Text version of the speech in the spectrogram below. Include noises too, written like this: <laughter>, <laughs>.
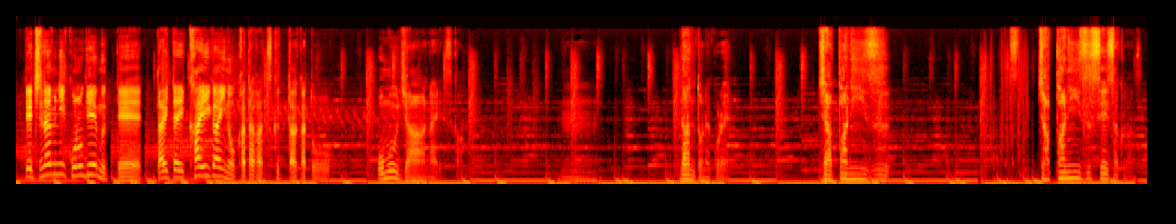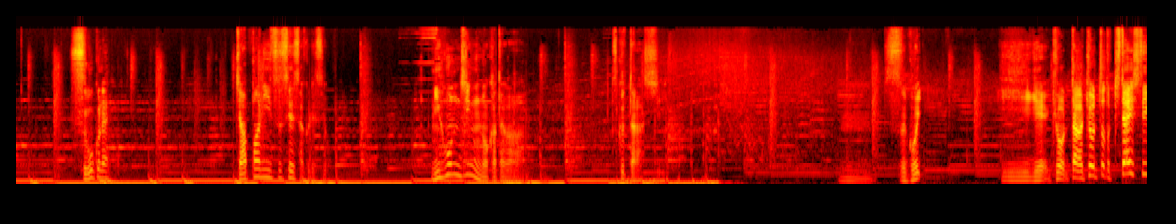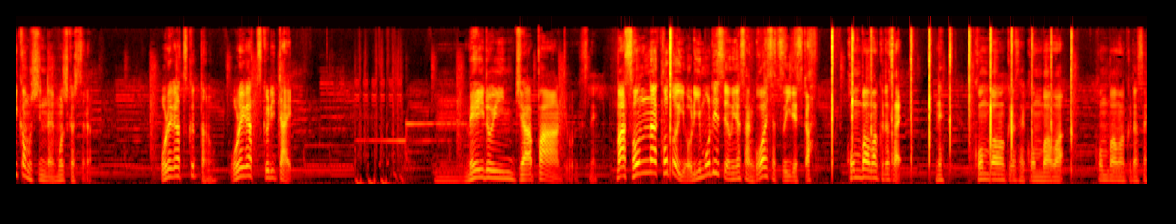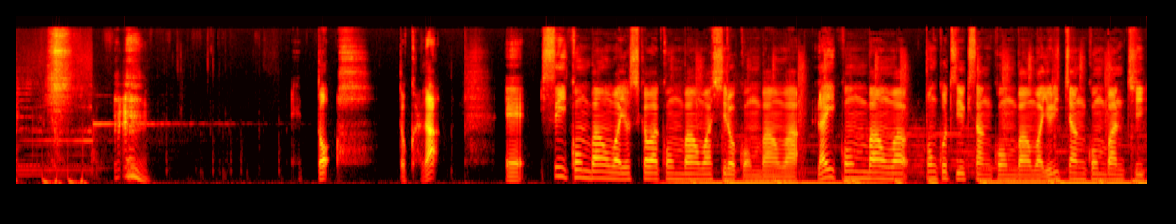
うん。で、ちなみにこのゲームって、大体海外の方が作ったかと思うじゃないですか。うん。なんとね、これ、ジャパニーズ、ジャパニーズ制作なんですよ。すごくねジャパニーズ制作ですよ。日本人の方が作ったらしい。うん、すごい。いいゲー、今日、だから今日ちょっと期待していいかもしんない。もしかしたら。俺が作ったの？俺が作りたい。うん、メイドインジャパンってことですね。まあそんなことよりもですよ。皆さんご挨拶いいですか？こんばんはください。ね。こんばんはください。こんばんは。こんばんはください。えっと、どっからだ？えー、翡翠こんばんは、吉川こんばんは、白こんばんは、ライこんばんは、ポンコツゆきさんこんばんは、ゆりちゃんこんばんち、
